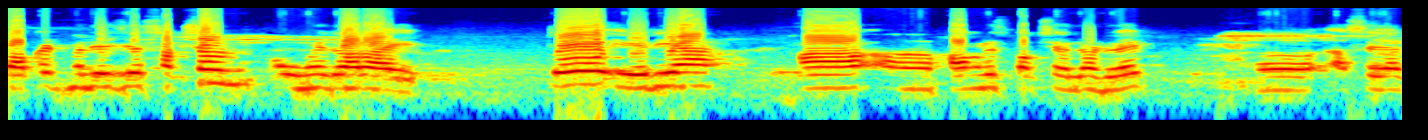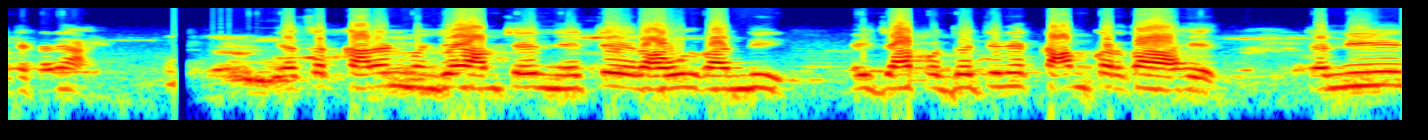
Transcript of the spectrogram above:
पॉकेटमध्ये जे सक्षम उमेदवार आहे तो एरिया हा काँग्रेस पक्ष लढवेल असं या ठिकाणी आहे. याचं कारण म्हणजे आमचे नेते राहुल गांधी हे ज्या पद्धतीने काम करता आहेत त्यांनी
